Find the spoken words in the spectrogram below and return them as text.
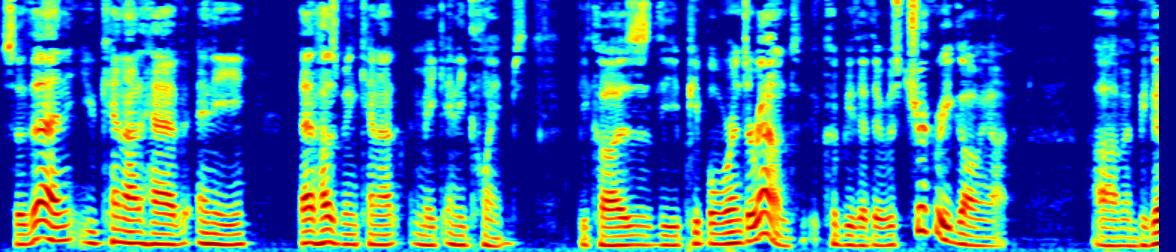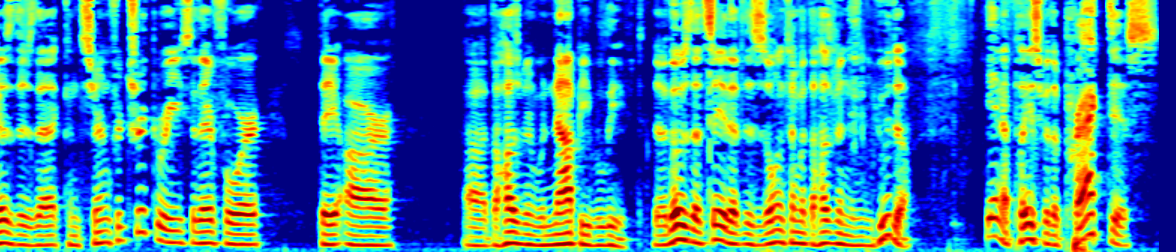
so then you cannot have any. That husband cannot make any claims because the people weren't around. It could be that there was trickery going on, um, and because there's that concern for trickery, so therefore they are uh, the husband would not be believed. There are those that say that this is only time with the husband in Yehuda, in a place where the practice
